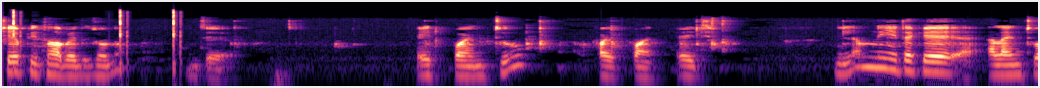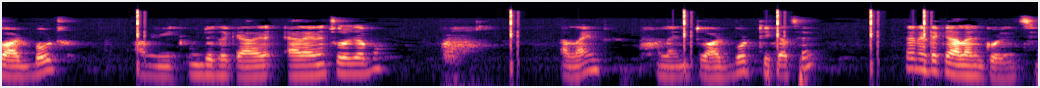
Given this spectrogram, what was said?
শেপ নিতে হবে এর জন্য যে eight point two five point eight নিলাম, নিয়ে এটাকে অ্যালাইন টু আর্টবোর্ড আমি উইন্ডো থেকে অ্যালাইনে চলে যাব। অ্যালাইন অ্যালাইন টু আর্টবোর্ড ঠিক আছে। দেন এটাকে অ্যালাইন করে নিচ্ছি।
